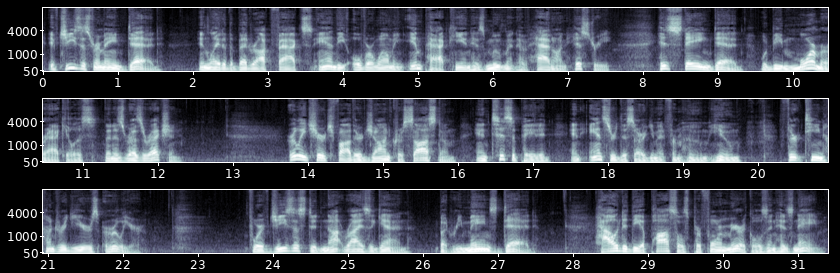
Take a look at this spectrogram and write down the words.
If Jesus remained dead, in light of the bedrock facts and the overwhelming impact he and his movement have had on history, his staying dead would be more miraculous than his resurrection. Early church father John Chrysostom anticipated and answered this argument from Hume 1300 years earlier. For if Jesus did not rise again, but remains dead, how did the apostles perform miracles in his name?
